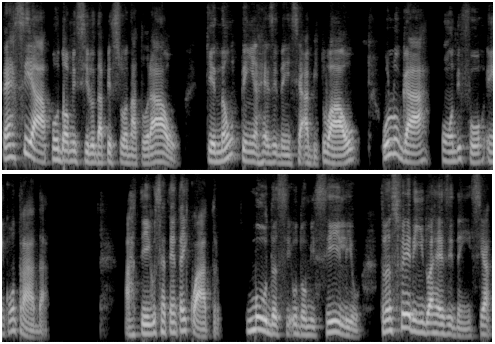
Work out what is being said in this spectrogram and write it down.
Ter-se-á por domicílio da pessoa natural que não tenha residência habitual o lugar onde for encontrada. Artigo 74. Muda-se o domicílio transferindo a residência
